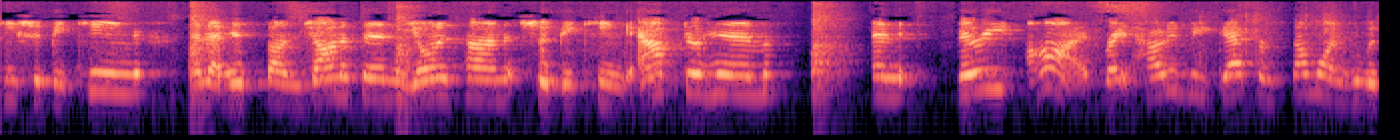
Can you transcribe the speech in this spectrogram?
he should be king and that his son Jonathan, Jonathan, should be king after him. And very odd, right? How did we get from someone who was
